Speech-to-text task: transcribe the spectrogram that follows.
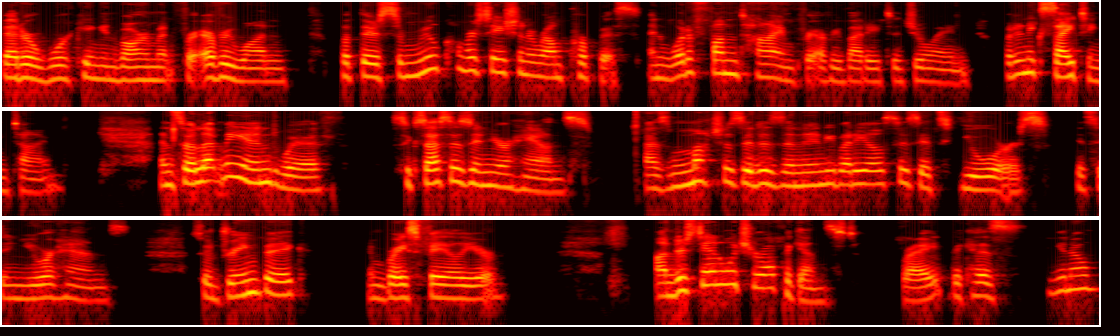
better working environment for everyone but there's some real conversation around purpose and what a fun time for everybody to join. What an exciting time. And so let me end with success is in your hands. As much as it is in anybody else's it's yours. It's in your hands. So dream big embrace failure. Understand what you're up against right? Because you know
